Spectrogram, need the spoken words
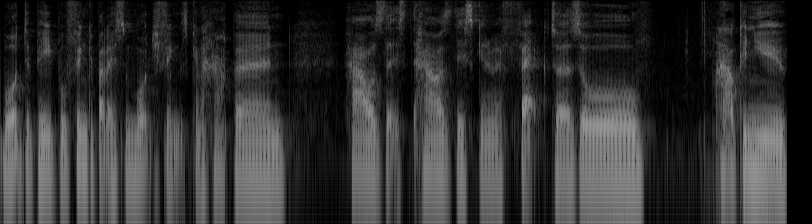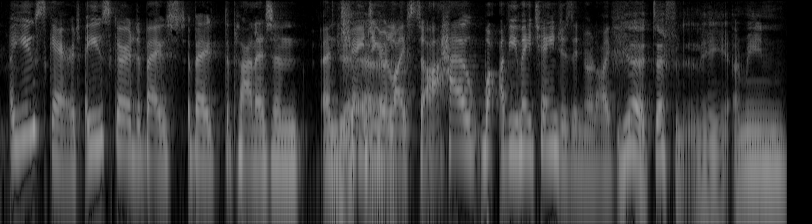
what do people think about this, and what do you think is going to happen? How's this? How is this going to affect us all? How can you? Are you scared? Are you scared about about the planet and and Yeah. changing your lifestyle? How what have you made changes in your life? Yeah, definitely. I mean,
